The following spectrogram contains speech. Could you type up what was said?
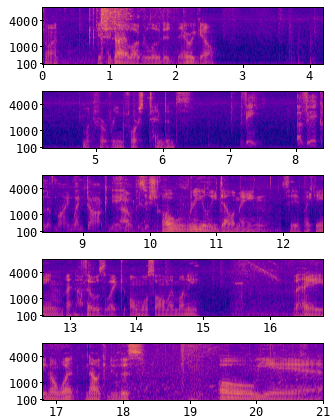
Come on, get your dialogue loaded. There we go. I'm looking for reinforced tendons. V, a vehicle of mine went dark near your oh, position. Oh really, Delamain? Save my game. I know that was like almost all my money. But hey, you know what? Now I can do this. Oh yeah.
